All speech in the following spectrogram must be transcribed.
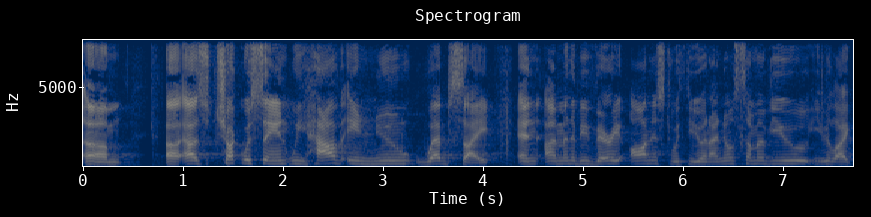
Um, uh, as Chuck was saying, we have a new website, and I'm going to be very honest with you. And I know some of you, you're like,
